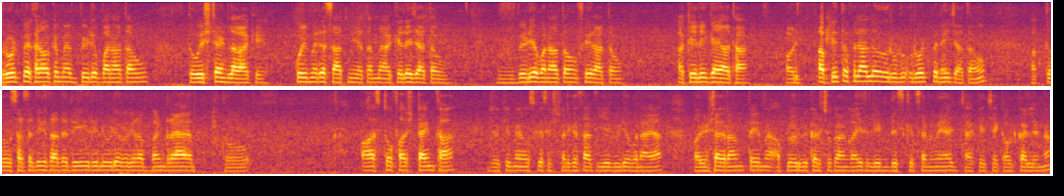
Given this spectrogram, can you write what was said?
रोड पे खड़ा होकर मैं वीडियो बनाता हूँ तो स्टैंड लगा के कोई मेरे साथ नहीं आता। मैं अकेले जाता हूँ, वीडियो बनाता हूँ, फिर आता हूँ। अकेले गया था और अभी तो फ़िलहाल रोड पे नहीं जाता हूँ। अब तो सरस्वती के साथ रील वीडियो वगैरह बन रहा है। तो आज तो फ़र्स्ट टाइम था, जो कि मैं उसके सिस्टर के साथ ये वीडियो बनाया और इंस्टाग्राम पे मैं अपलोड भी कर चुका हूँ इस लिंक डिस्क्रिप्शन में है, जाके चेकआउट कर लेना।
